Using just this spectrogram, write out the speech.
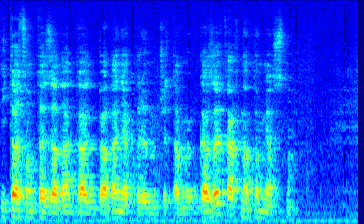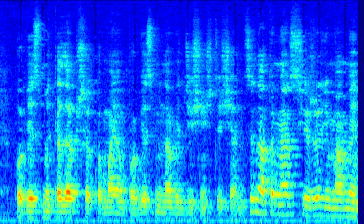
I to są te badania, które my czytamy w gazetach, natomiast no, powiedzmy te lepsze to mają powiedzmy nawet 10 tysięcy. Natomiast jeżeli mamy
